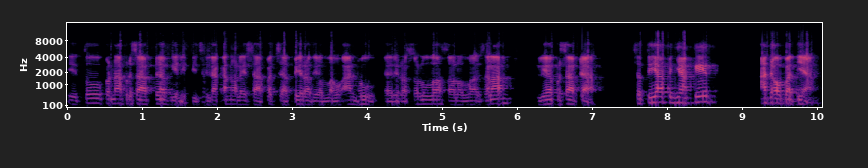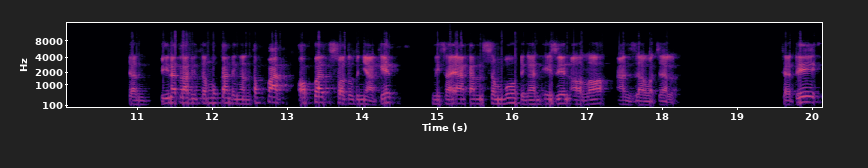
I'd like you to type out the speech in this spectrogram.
itu pernah bersabda begini, diceritakan oleh sahabat Jabir radhiyallahu anhu dari Rasulullah SAW. Beliau bersabda, setiap penyakit ada obatnya. Dan bila telah ditemukan dengan tepat obat suatu penyakit, ini saya akan sembuh dengan izin Allah Azza wa Jalla. Jadi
